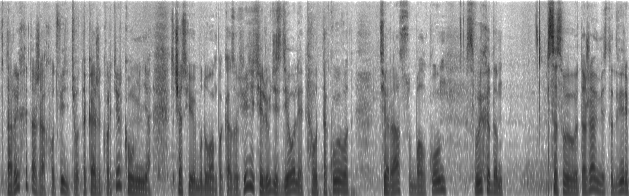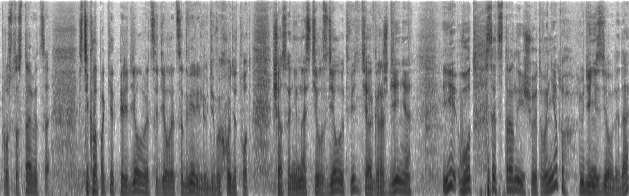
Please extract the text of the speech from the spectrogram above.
вторых этажах, вот видите, вот такая же квартирка у меня, сейчас я ее буду вам показывать, видите, люди сделали вот такую вот террасу, балкон с выходом со своего этажа вместо двери просто ставится, стеклопакет переделывается, делается дверь, люди выходят, вот, сейчас они настил сделают, видите, ограждение. И вот с этой стороны еще этого нету, люди не сделали, да,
